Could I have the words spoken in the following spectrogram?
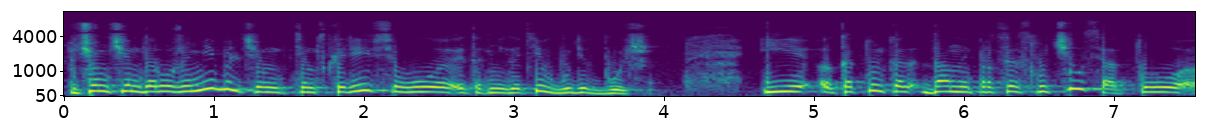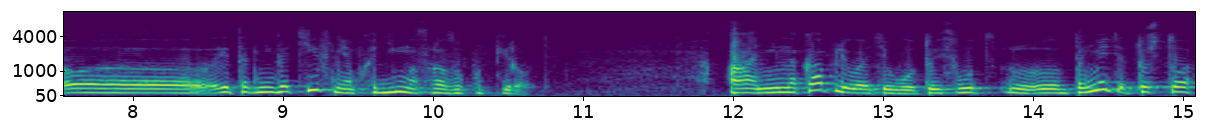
Причем, чем дороже мебель, чем, тем, скорее всего, этот негатив будет больше. И э, как только данный процесс случился, то э, этот негатив необходимо сразу купировать а не накапливать его. То есть вот, э, понимаете, то, что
